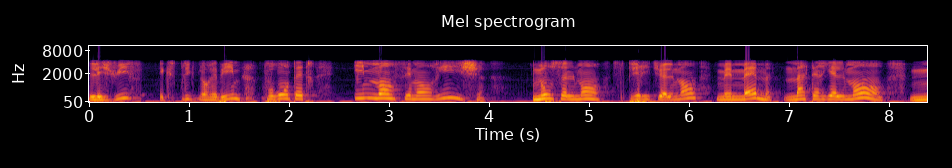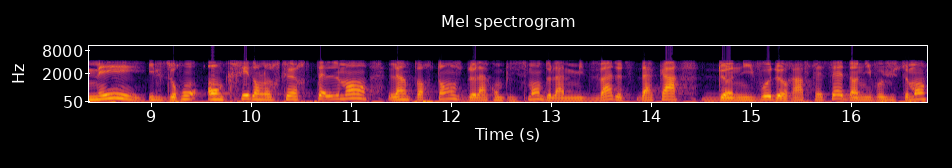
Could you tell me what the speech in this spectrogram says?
les juifs, explique nos pourront être immensément riches non seulement spirituellement, mais même matériellement. Mais ils auront ancré dans leur cœur tellement l'importance de l'accomplissement de la mitzvah de tzedaka d'un niveau de rafraîchissement, d'un niveau justement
